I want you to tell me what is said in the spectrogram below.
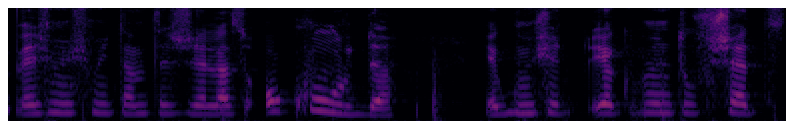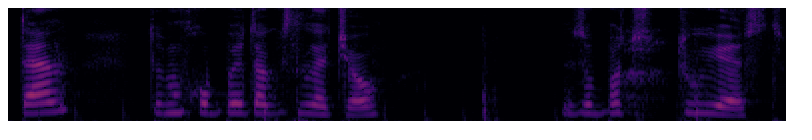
Weźmiesz mi tam też żelazo. O kurde! Jakbym się, jakbym tu wszedł ten, to bym chłopie tak zleciał. Zobacz, tu jest.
